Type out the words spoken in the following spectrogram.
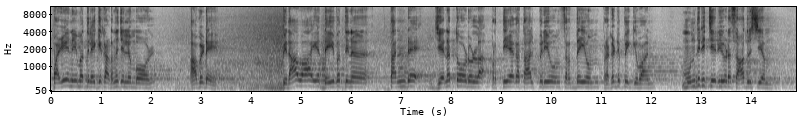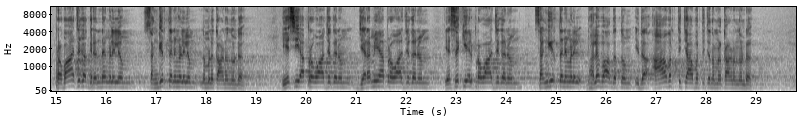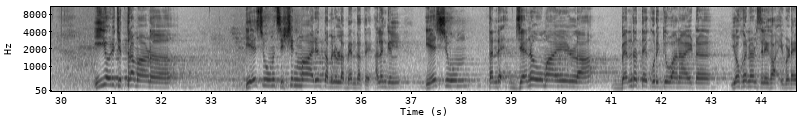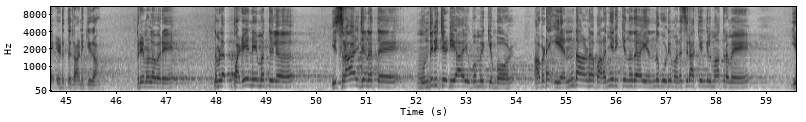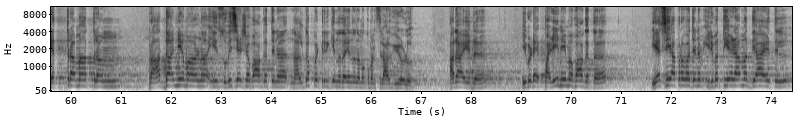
പഴയ നിയമത്തിലേക്ക് കടന്നു ചെല്ലുമ്പോൾ അവിടെ പിതാവായ ദൈവത്തിന് തന്റെ ജനത്തോടുള്ള പ്രത്യേക താല്പര്യവും ശ്രദ്ധയും പ്രകടിപ്പിക്കുവാൻ മുന്തിരിച്ചേരിയുടെ സാദൃശ്യം പ്രവാചക ഗ്രന്ഥങ്ങളിലും സങ്കീർത്തനങ്ങളിലും നമ്മൾ കാണുന്നുണ്ട്. ഏസിയ പ്രവാചകനും ജെറമിയ പ്രവാചകനും എസക്കിയൽ പ്രവാചകനും സങ്കീർത്തനങ്ങളിൽ ഫലഭാഗത്തും ഇത് ആവർത്തിച്ചാവർത്തിച്ച് നമ്മൾ കാണുന്നുണ്ട്. ഈ ഒരു ചിത്രമാണ് യേശുവും ശിഷ്യന്മാരും തമ്മിലുള്ള ബന്ധത്തെ അല്ലെങ്കിൽ യേശുവും തന്റെ ജനവുമായുള്ള ബന്ധത്തെ കുറിക്കുവാനായിട്ട് യോഹന്നാൻ സ്ലിഹ ഇവിടെ എടുത്തു കാണിക്കുക. പ്രിയമുള്ളവരെ നമ്മളെ പഴയ നിയമത്തിൽ ഇസ്രായേൽ ജനത്തെ മുന്തിരിച്ചെടിയായി ഉപമിക്കുമ്പോൾ അവിടെ എന്താണ് പറഞ്ഞിരിക്കുന്നത് എന്നുകൂടി മനസ്സിലാക്കിയെങ്കിൽ മാത്രമേ എത്രമാത്രം പ്രാധാന്യമാണ് ഈ സുവിശേഷ ഭാഗത്തിന് നൽകപ്പെട്ടിരിക്കുന്നത് എന്ന് നമുക്ക് മനസ്സിലാകുകയുള്ളൂ. അതായത് ഇവിടെ പഴയ നിയമഭാഗത്ത് ഏഷ്യ ഇരുപത്തിയേഴാം അധ്യായത്തിൽ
